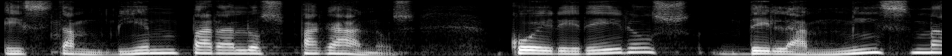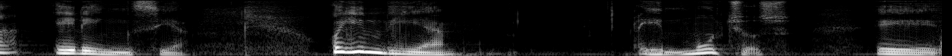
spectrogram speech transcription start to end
es también para los paganos, coherederos de la misma herencia. Hoy en día, muchos eh,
